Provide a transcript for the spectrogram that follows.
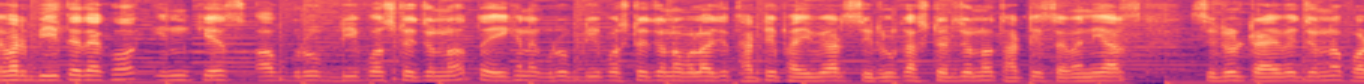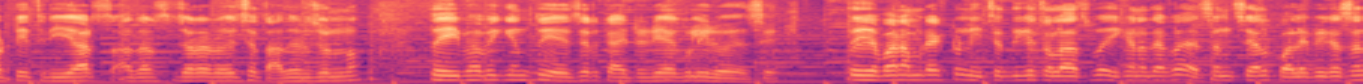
এবার বিতে দেখো in case of group D পোস্টের জন্য, তো এইখানে গ্রুপ ডি পোস্টের জন্য বলা হয়েছে থার্টি ফাইভ ইয়ার্স শিডিউল কাস্টের জন্য থার্টি সেভেন ইয়ার্স শিডিউল ট্রাইবের জন্য ফর্টি থ্রি ইয়ার্স আদার্স যারা রয়েছে তাদের জন্য। তো এইভাবে কিন্তু এজের ক্রাইটেরিয়াগুলি রয়েছে। তো এবার আমরা একটু নিচের দিকে চলে আসব। এখানে দেখো এসেন্সিয়াল কোয়ালিফিকেশন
